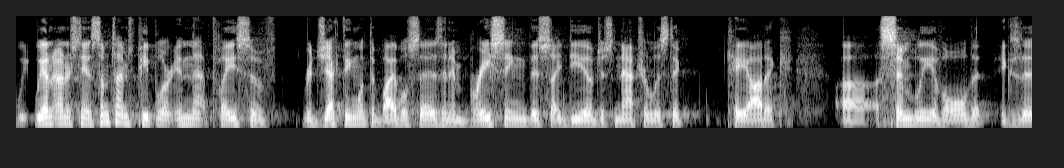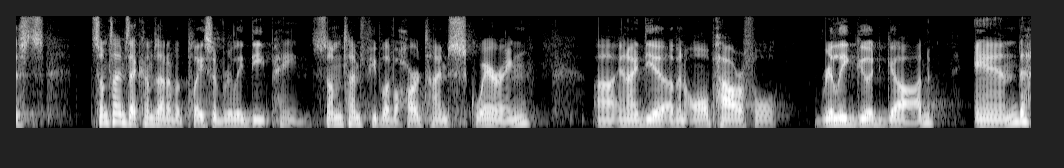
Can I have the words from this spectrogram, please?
We, we understand sometimes people are in that place of rejecting what the Bible says and embracing this idea of just naturalistic, chaotic uh, assembly of all that exists. Sometimes that comes out of a place of really deep pain. Sometimes people have a hard time squaring uh, an idea of an all powerful, really good God and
